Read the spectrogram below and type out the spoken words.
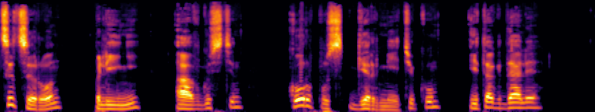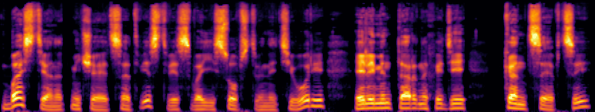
Цицерон, Плиний, Августин, Корпус Герметикум и так далее. Бастиан отмечает соответствие своей собственной теории элементарных идей концепции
